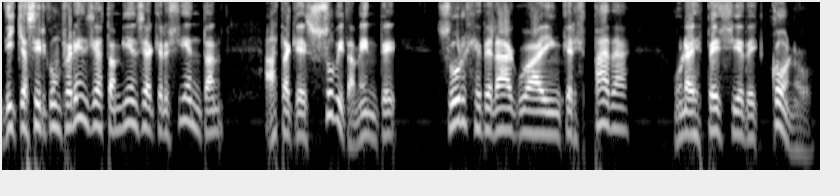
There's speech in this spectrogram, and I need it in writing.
Dichas circunferencias también se acrecientan hasta que súbitamente surge del agua encrespada una especie de cono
